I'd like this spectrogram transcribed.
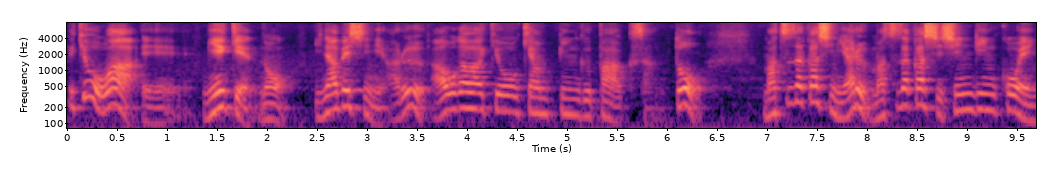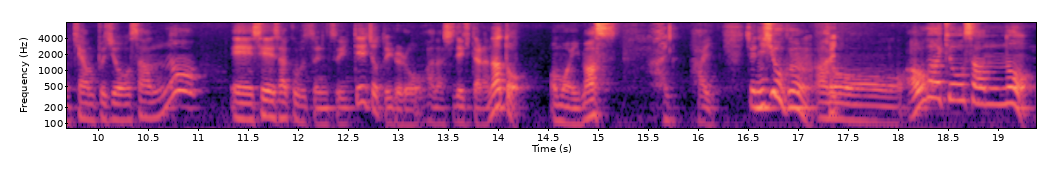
で今日は、えー三重県のいなべ市にある青川峡キャンピングパークさんと松坂市にある松坂市森林公園キャンプ場さんの、えー制作物についてちょっといろいろお話できたらなと思います。はい。はい、じゃあ西尾君、あのー青川京さんの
